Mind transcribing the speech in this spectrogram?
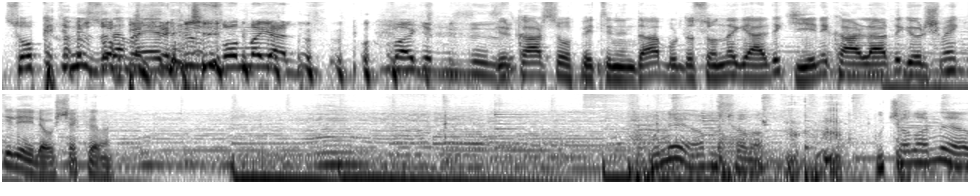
sohbetimiz Sohbetimizin sonuna geldik. Fark etmişsiniz. Bir kar sohbetinin daha burada sonuna geldik. Yeni karlarda görüşmek dileğiyle. Hoşçakalın. Bu ne ya bu çalan? bu çalan ne ya?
